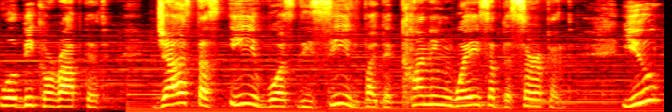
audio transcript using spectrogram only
will be corrupted, just as Eve was deceived by the cunning ways of the serpent. You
